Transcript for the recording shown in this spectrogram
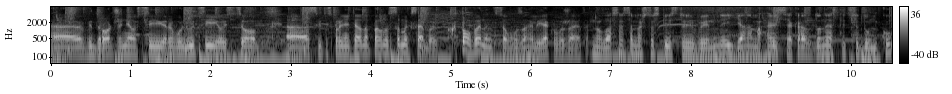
е, відродження, ось цієї революції, ось цього е, світосприйняття, напевно, самих себе. Хто винен в цьому взагалі? Як ви вважаєте? Ну, власне, саме ж суспільство і винне. Я намагаюся якраз донести цю думку.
